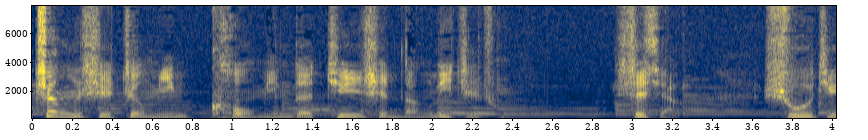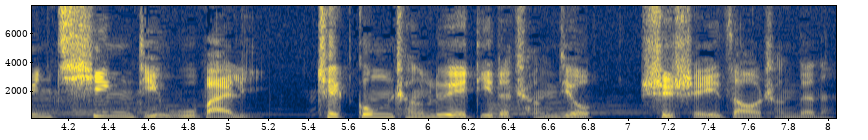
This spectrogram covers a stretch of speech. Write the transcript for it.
正是证明孔明的军事能力之处。试想。蜀军轻敌五百里，这攻城略地的成就是谁造成的呢？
